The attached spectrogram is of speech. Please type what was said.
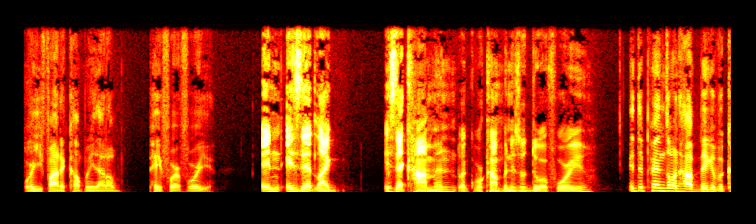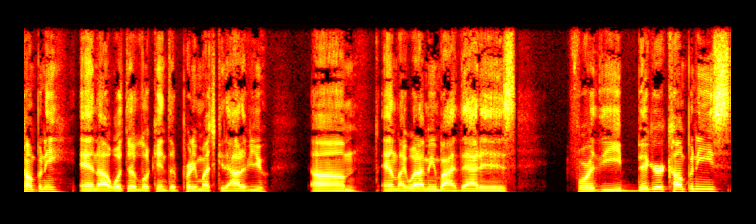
Or you find a company that'll pay for it for you. And is that like is that common? Like where companies will do it for you? It depends on how big of a company and uh, what they're looking to pretty much get out of you. Um, and like what I mean by that is, for the bigger companies,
